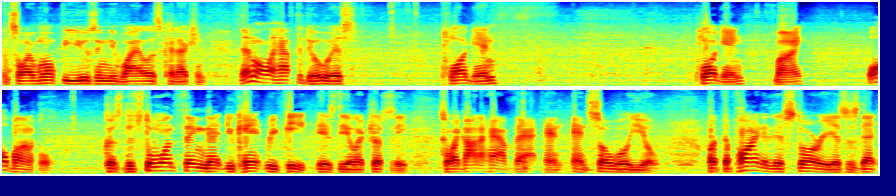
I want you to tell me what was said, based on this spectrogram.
And so I won't be using the wireless connection. Then all I have to do is plug in, plug in my wall barnacle because it's the one thing that you can't repeat is the electricity. So I gotta have that, and, and so will you. But the point of this story is, is that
